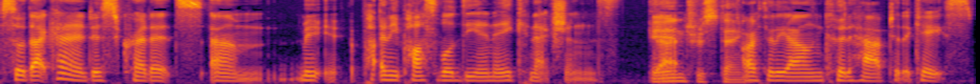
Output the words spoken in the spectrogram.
So that kind of discredits um, any possible DNA connections. that Interesting. Arthur Lee Allen could have to the case.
